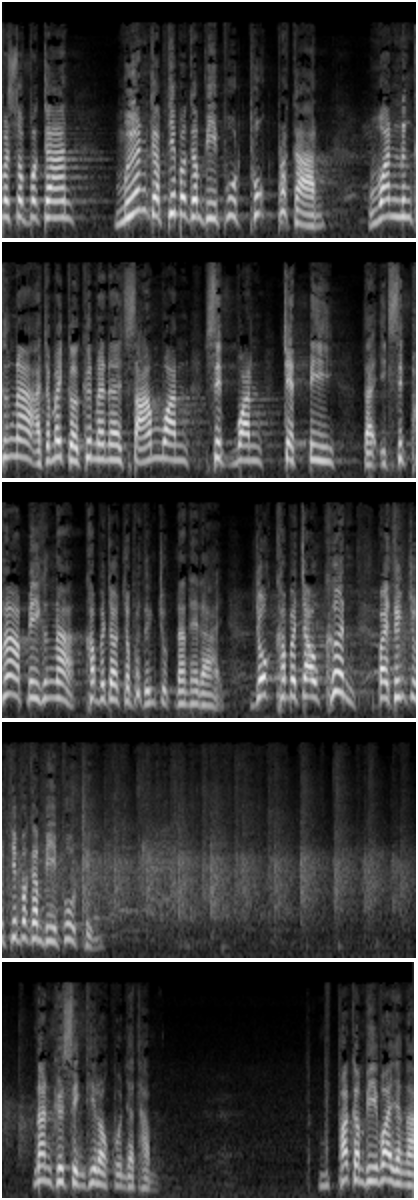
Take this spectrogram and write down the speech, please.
ประสบการณ์เหมือนกับที่พระคัมภีร์พูดทุกประการ วันหนึ่งข้างหน้าอาจจะไม่เกิดขึ้นภายในสามวันสิบวันเจ็ดปี แต่อีกสิบห้าปีข้างหน้าข้าพเจ้าจะไปถึงจุดนั้นให้ได้ ยกข้าพเจ้าขึ้นไปถึงจุดที่พระคัมภีร์พูดถึง นั่นคือสิ่งที่เราควรจะทำพระคัมภีร์ว่ายังไง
